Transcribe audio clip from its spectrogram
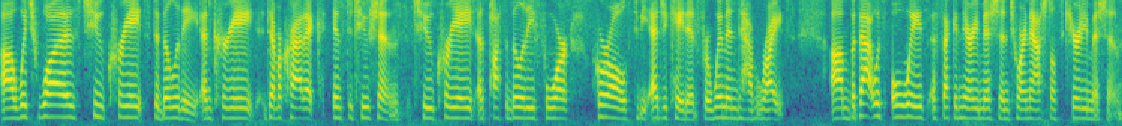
uh, which was to create stability and create democratic institutions, to create a possibility for girls to be educated, for women to have rights. Um, but that was always a secondary mission to our national security mission.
